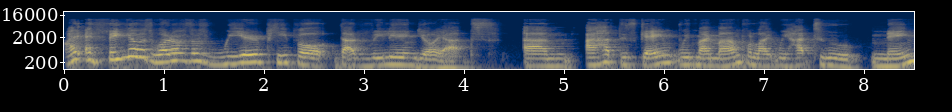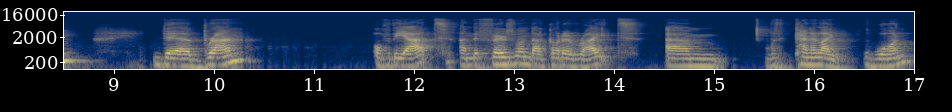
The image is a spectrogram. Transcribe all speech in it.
I, I think I was one of those weird people that really enjoy ads. Um, I had this game with my mom for like we had to name the brand of the ad, and the first one that got it right um, was kind of like won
